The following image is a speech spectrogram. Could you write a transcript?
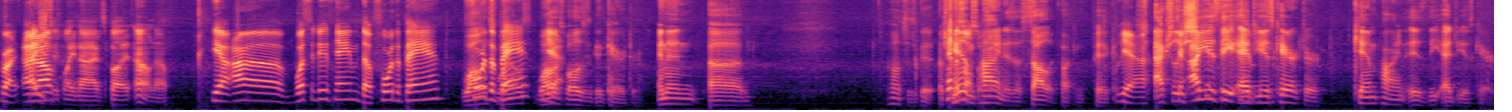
Right. I and I'll- usually play knives, but I don't know. yeah. Uh, what's the dude's name? The for the band. for Wallace the band. Wells. Wallace yeah. Wells is a good character. And then uh, who else is good? Kim Kim, is also Pine is a solid fucking pick. Yeah. Actually, I can she's the edgiest being- character. Kim Pine is the edgiest character,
